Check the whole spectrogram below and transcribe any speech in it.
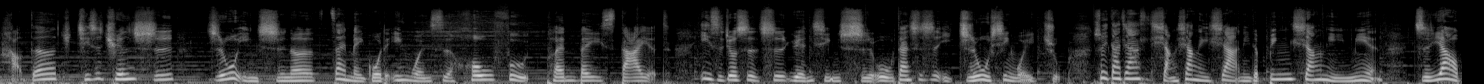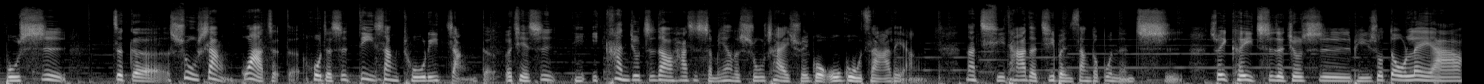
好的，其实全食。植物饮食呢，在美国的英文是 Whole Food Plant-Based Diet，意思就是吃原型食物，但是是以植物性为主。所以大家想象一下，你的冰箱里面只要不是这个树上挂着的，或者是地上土里长的，而且是你一看就知道它是什么样的蔬菜水果、五谷杂粮。那其他的基本上都不能吃，所以可以吃的就是比如说豆类啊、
